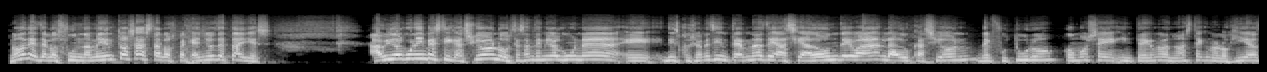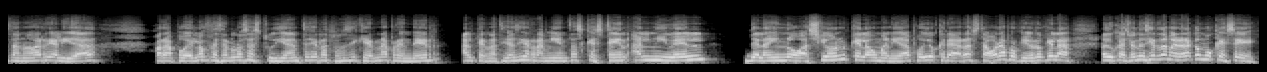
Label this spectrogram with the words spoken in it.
¿no? Desde los fundamentos hasta los pequeños detalles. ¿Ha habido alguna investigación o ustedes han tenido alguna eh, discusiones internas de hacia dónde va la educación del futuro, cómo se integran las nuevas tecnologías, la nueva realidad, para poderle ofrecer a los estudiantes y a las personas que quieren aprender alternativas y herramientas que estén al nivel de la innovación que la humanidad ha podido crear hasta ahora? Porque yo creo que la, educación en cierta manera como que se,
